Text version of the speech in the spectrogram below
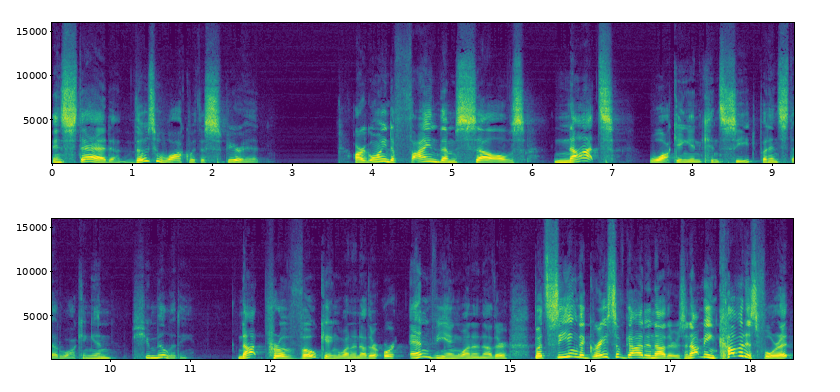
Instead, those who walk with the Spirit are going to find themselves not walking in conceit, but instead walking in humility not provoking one another or envying one another, but seeing the grace of God in others and not being covetous for it,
